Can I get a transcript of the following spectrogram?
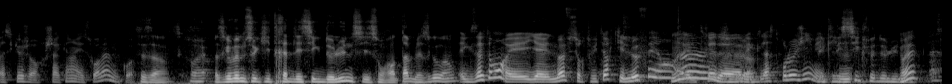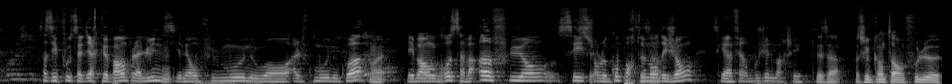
parce que genre chacun est soi-même quoi. C'est ça. Ouais. Parce que même ceux qui traitent les cycles de lune, s'ils sont rentables, let's go. Hein. Exactement, et il y a une meuf sur Twitter qui le fait, hein, Ouais, elle trade vu, avec ouais. l'astrologie. Mais Avec les Mm. cycles de lune. Ouais. Ça c'est fou, c'est-à-dire que par exemple la lune, si elle est en full moon ou en half moon ou quoi, Ouais. et ben en gros ça va influencer sur le comportement des gens, ce qui va faire bouger le marché. C'est ça. Parce que quand t'es en full,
